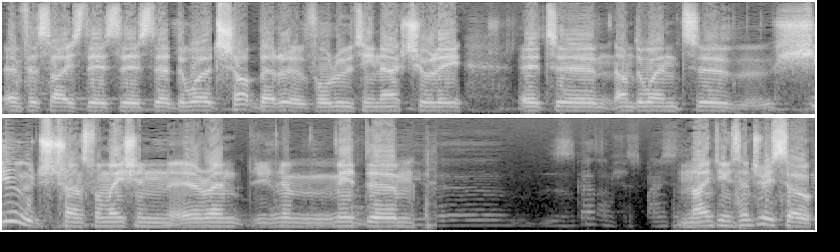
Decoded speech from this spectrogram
emphasized this: is that the word "szaber" for routine actually it uh, underwent uh, huge transformation around you know, mid. Um, 19th century. So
